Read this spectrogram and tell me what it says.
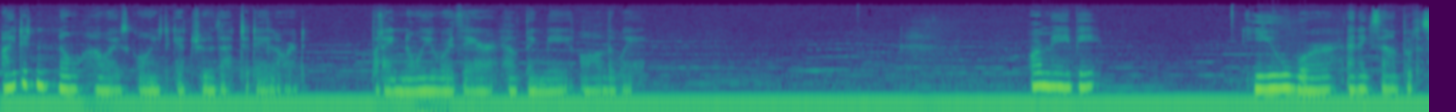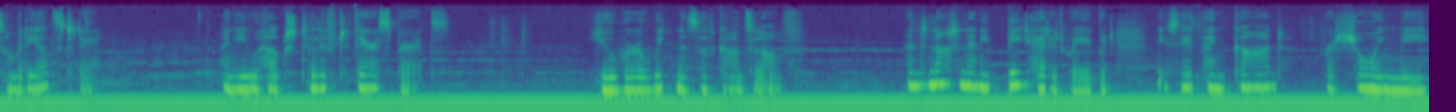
I didn't know how I was going to get through that today, Lord, but I know you were there helping me all the way. Or maybe you were an example to somebody else today and you helped to lift their spirits. You were a witness of God's love. And not in any big headed way, but you say, Thank God for showing me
